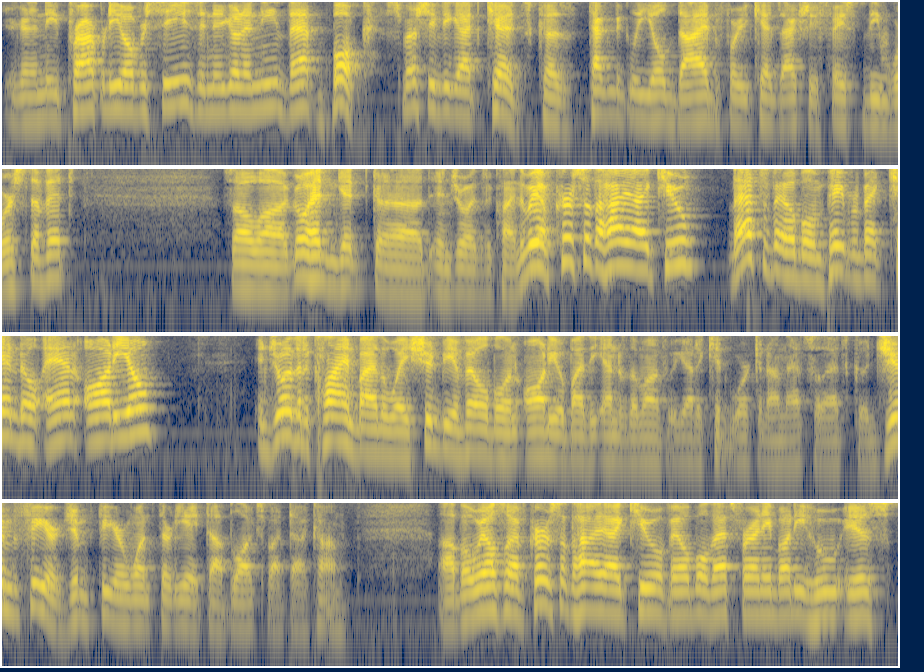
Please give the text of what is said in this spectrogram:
You're going to need property overseas, and you're going to need that book, especially if you got kids, because technically you'll die before your kids actually face the worst of it. So uh, go ahead and get uh, enjoy the decline. Then we have Curse of the High IQ. That's available in paperback, Kindle, and audio. Enjoy the Decline, by the way, should be available in audio by the end of the month. We got a kid working on that, so that's good. Jim Fear, jimfear138.blogspot.com. Uh, but we also have Curse of the High IQ available. That's for anybody who is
